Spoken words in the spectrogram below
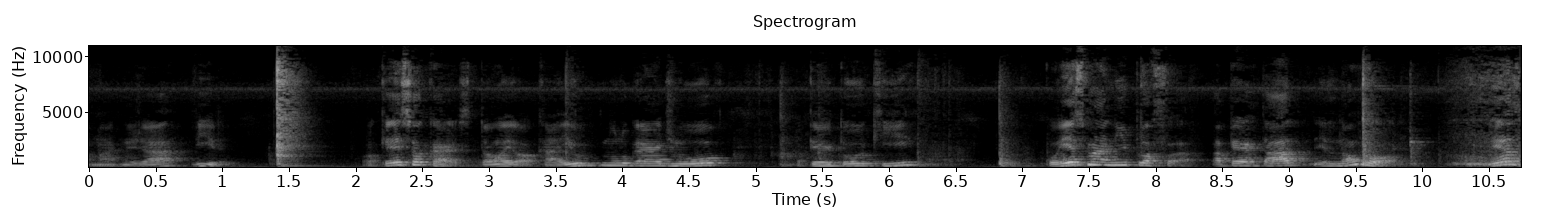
A máquina já vira. Ok, seu Carlos? Então aí, ó, caiu no lugar de novo, apertou aqui. Com esse manípulo apertado, ele não volta. Beleza?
